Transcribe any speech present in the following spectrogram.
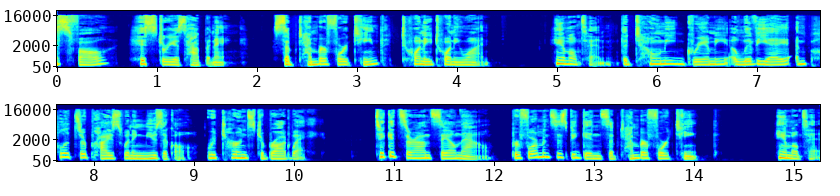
This fall, history is happening. September 14th, 2021. Hamilton, the Tony, Grammy, Olivier, and Pulitzer Prize winning musical, returns to Broadway. Tickets are on sale now. Performances begin September 14th. Hamilton,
